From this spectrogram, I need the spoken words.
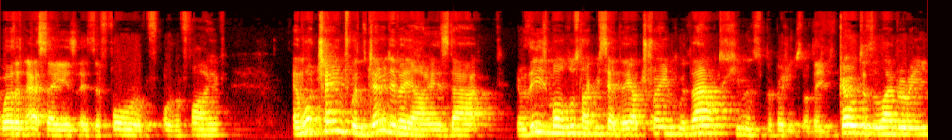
whether an essay is, is a four or, or a five. And what changed with generative AI is that you know, these models, like we said, they are trained without human supervision. So they go to the library,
